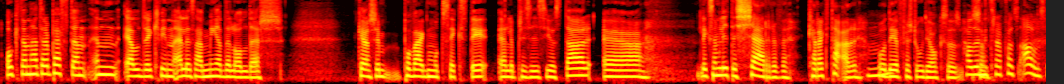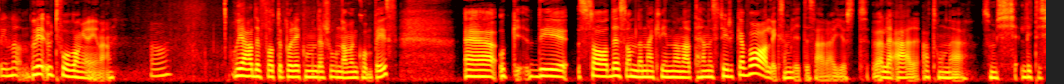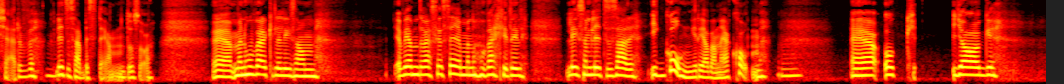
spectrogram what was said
och den här terapeuten, en äldre kvinna eller så medelålders, kanske på väg mot 60 eller precis just där. Eh, liksom lite kärv karaktär. Och det förstod jag också. Hade som- ni träffats alls innan? vi, två gånger innan. Ja. Och jag hade fått det på rekommendation av en kompis. Eh, och det sades om den här kvinnan att hennes styrka var liksom lite så här just, eller är att hon är som lite kärv. Lite så här bestämd och så. Eh, men hon verkade liksom, jag vet inte vad jag ska säga, men hon verkade liksom lite så här igång redan när jag kom. Eh, och jag,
